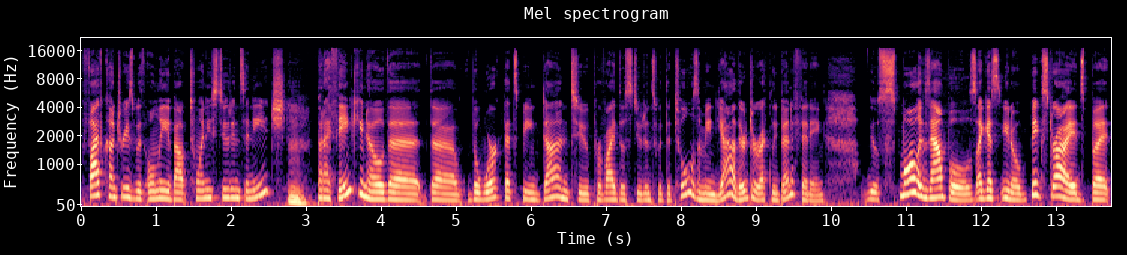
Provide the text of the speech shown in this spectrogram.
five countries with only about twenty students in each. Hmm. But I think you know the the the work that's being done to provide those students with the tools. I mean, yeah, they're directly benefiting. You know, small examples, I guess. You know, big strides, but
